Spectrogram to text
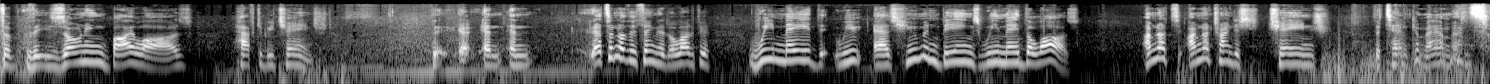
the, the zoning bylaws have to be changed. And, and that's another thing that a lot of people, we made, we, as human beings, we made the laws. I'm not, I'm not trying to change the Ten Commandments.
